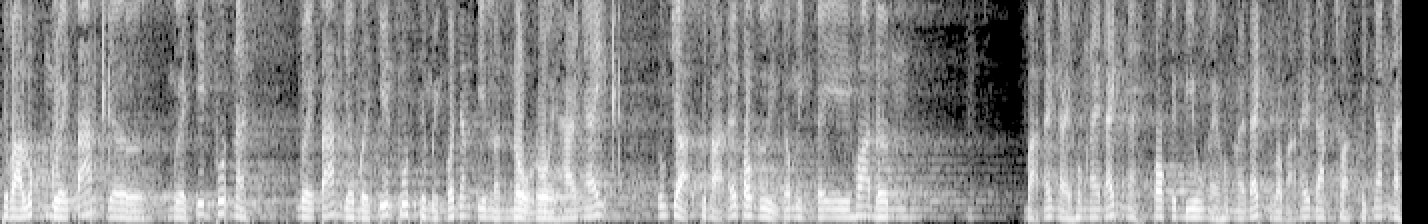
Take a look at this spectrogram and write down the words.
thì vào lúc 18 giờ 19 phút này 18 giờ 19 phút thì mình có nhắn tin là nổ rồi, hai nháy. Đúng chưa thì bạn ấy có gửi cho mình cái hóa đơn. Bạn ấy ngày hôm nay đánh này, có cái bill ngày hôm nay đánh và bạn ấy đang soạn tin nhắn này.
